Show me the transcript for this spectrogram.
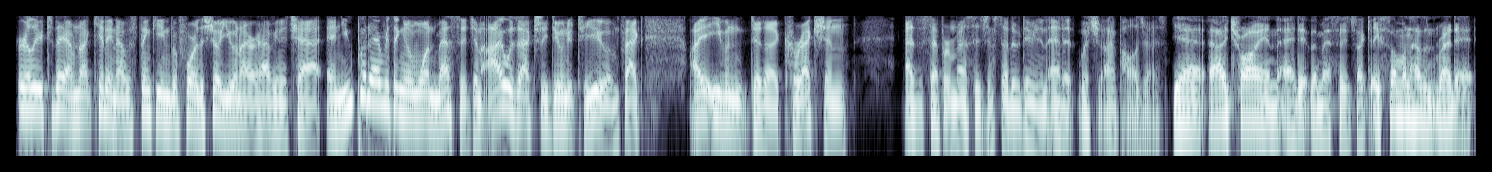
earlier today. I'm not kidding. I was thinking before the show, you and I were having a chat and you put everything in one message and I was actually doing it to you. In fact, I even did a correction as a separate message instead of doing an edit, which I apologize. Yeah, I try and edit the message. Like if someone hasn't read it,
